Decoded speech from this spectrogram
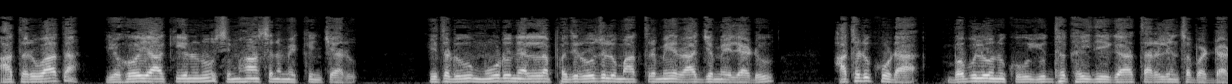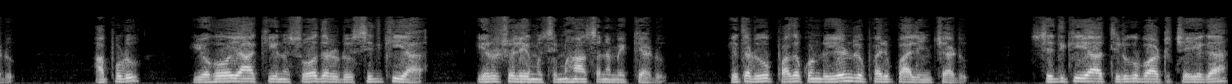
ఆ తరువాత యహోయాకీనును సింహాసనమెక్కించారు. ఇతడు మూడు నెలల పది రోజులు మాత్రమే రాజ్యమేలాడు. అతడు కూడా బబులోనుకు యుద్ధ ఖైదీగా తరలించబడ్డాడు. అప్పుడు యహోయాకీను సోదరుడు సిద్కియా ఎరుషలేము సింహాసనమెక్కాడు. ఇతడు పదకొండు ఏండ్లు పరిపాలించాడు. సిద్కియా తిరుగుబాటు చేయగా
